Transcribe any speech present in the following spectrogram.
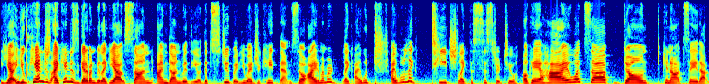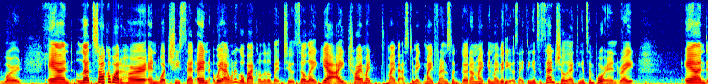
Yeah you can't just i can't just get up and be like yeah son i'm done with you. That's stupid. You educate them. So i remember like i would tr- i would like teach like the sister too. Okay hi what's up? Don't cannot say that word. And let's talk about her and what she said. And wait i want to go back a little bit too. So like yeah i try my my best to make my friends look good on my in my videos. I think it's essential. I think it's important right? And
